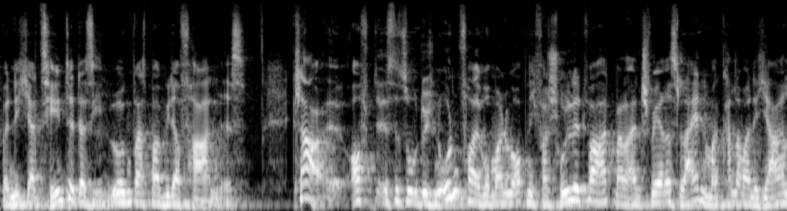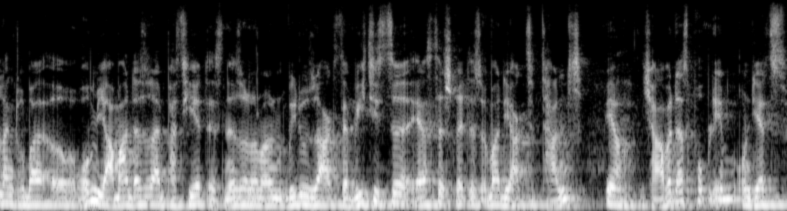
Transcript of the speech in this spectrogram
wenn nicht Jahrzehnte, dass ihnen irgendwas mal widerfahren ist. Klar, äh, oft ist es so durch einen Unfall, wo man überhaupt nicht verschuldet war, hat man ein schweres Leiden. Man kann aber nicht jahrelang drüber äh, rumjammern, dass es einem passiert ist, ne? sondern man, wie du sagst, der wichtigste erste Schritt ist immer die Akzeptanz. Ja. Ich habe das Problem und jetzt,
